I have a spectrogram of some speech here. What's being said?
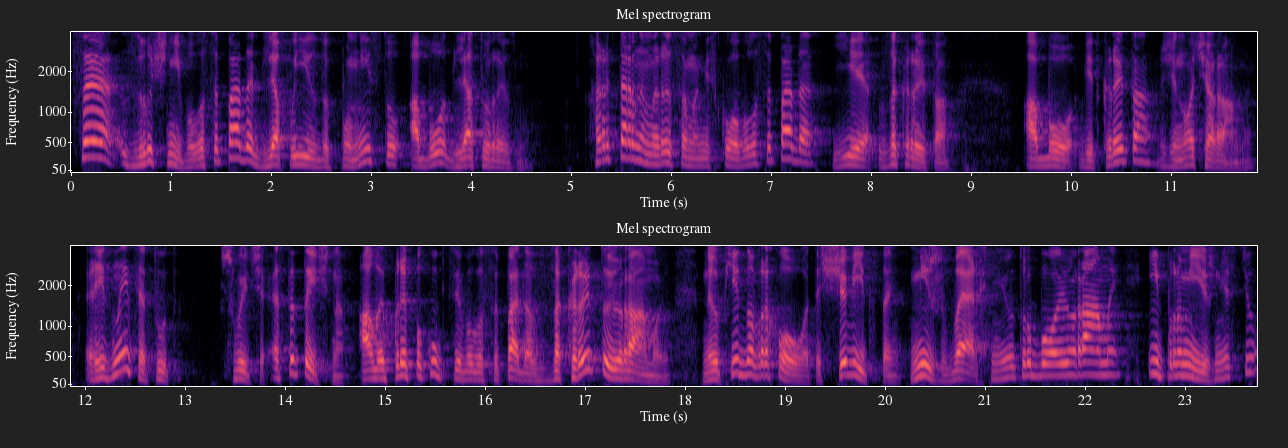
Це зручні велосипеди для поїздок по місту або для туризму. Характерними рисами міського велосипеда є закрита або відкрита жіноча рами. Різниця тут швидше естетична, але при покупці велосипеда з закритою рамою необхідно враховувати, що відстань між верхньою трубою рами і проміжністю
